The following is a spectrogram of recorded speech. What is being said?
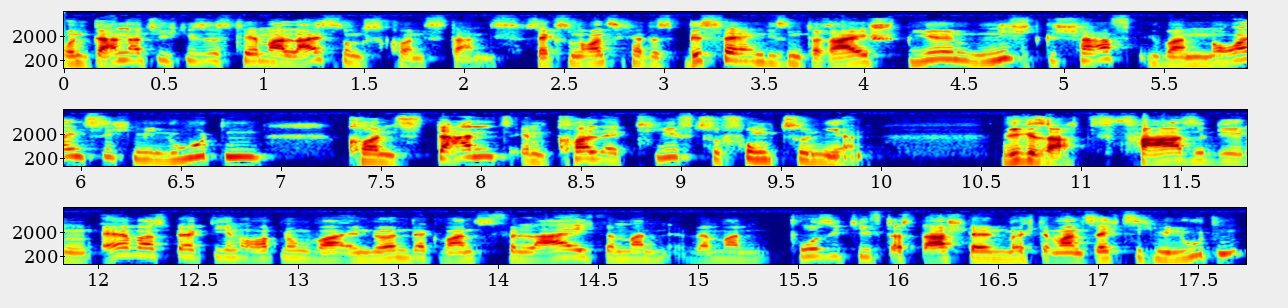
und dann natürlich dieses Thema Leistungskonstanz. 96 hat es bisher in diesen drei Spielen nicht geschafft, über 90 Minuten konstant im Kollektiv zu funktionieren wie gesagt, Phase gegen Elversberg, die in Ordnung war. In Nürnberg waren es vielleicht, wenn man, wenn man positiv das darstellen möchte, waren es 60 Minuten.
